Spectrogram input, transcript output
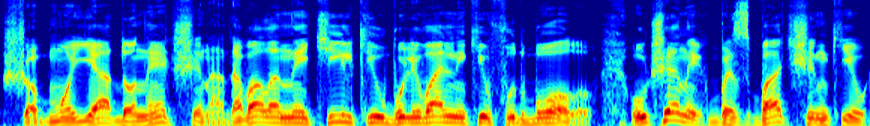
щоб моя Донеччина давала не тільки уболівальників футболу, учених безбатченків,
